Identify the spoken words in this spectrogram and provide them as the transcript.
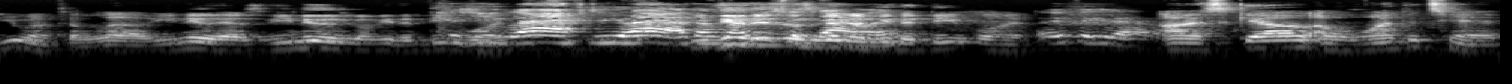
You went to love. You knew that. Was, you knew it was gonna be the deep one. you laughed, you laughed. You knew like, this was gonna that be the deep one. Let me that one. On a scale of one to 10,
